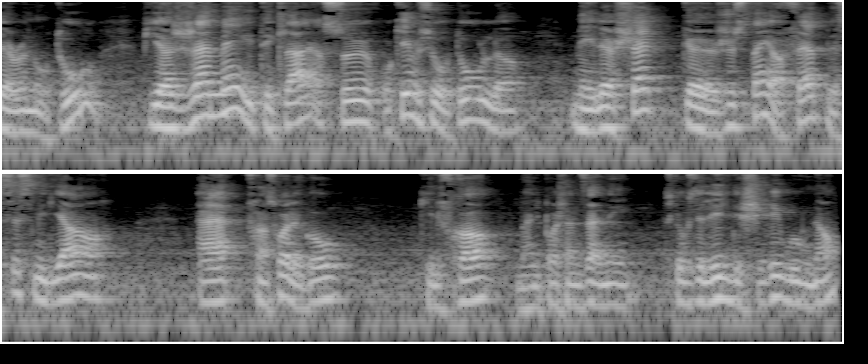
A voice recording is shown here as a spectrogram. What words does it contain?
d'Aaron O'Toole. Puis il n'a jamais été clair sur, OK, M. O'Toole, là, mais le chèque que Justin a fait de 6 milliards à François Legault, qu'il fera dans les prochaines années, est-ce que vous allez le déchirer, oui ou non?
